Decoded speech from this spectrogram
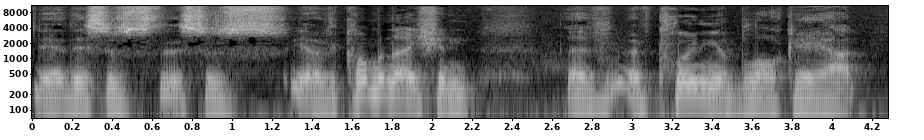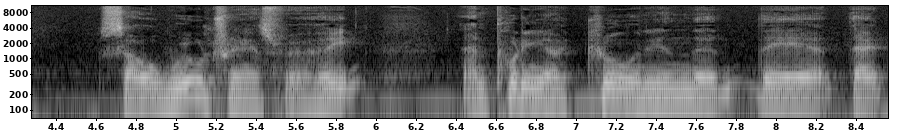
yeah, this is this is you know the combination of, of, cleaning a block out so it will transfer heat, and putting a coolant in the, there that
